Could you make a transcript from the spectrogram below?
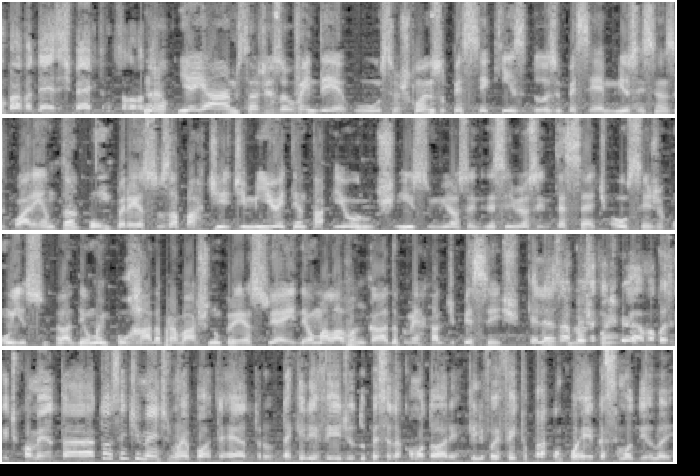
comprava 10 Spectrum, só dava Não. E aí a Amstrad resolveu vender os seus clones, o PC 1512 e o PC 1640, com preços a partir de 1.080 euros. Isso em 1986 1987. Ou seja, com isso, ela deu uma empurrada para baixo no preço e aí deu uma alavancada para o mercado de PCs. Que aliás é uma coisa, que a gente, é uma coisa que a gente comenta recentemente no Repórter Retro, daquele vídeo do PC da Commodore, que ele foi feito para concorrer com esse modelo aí.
